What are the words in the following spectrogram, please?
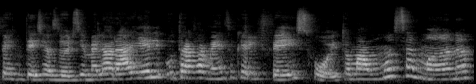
perguntei se as dores iam melhorar, e ele, o tratamento que ele fez foi tomar uma semana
